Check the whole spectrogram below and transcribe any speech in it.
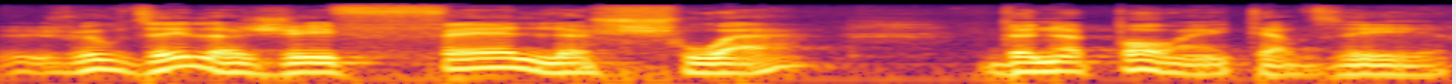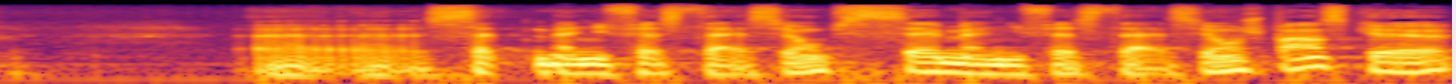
je vais vous dire, j'ai fait le choix de ne pas interdire euh, cette manifestation, puis ces manifestations. Je pense que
